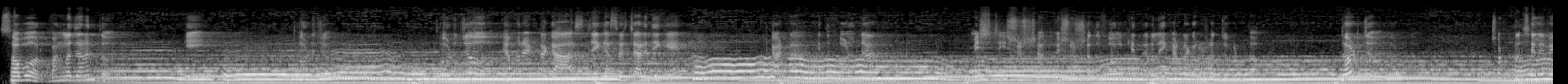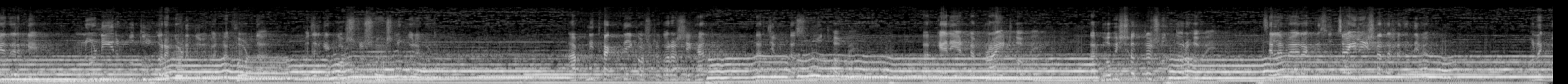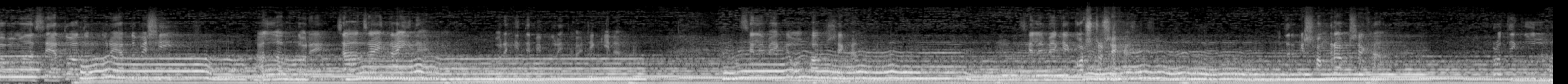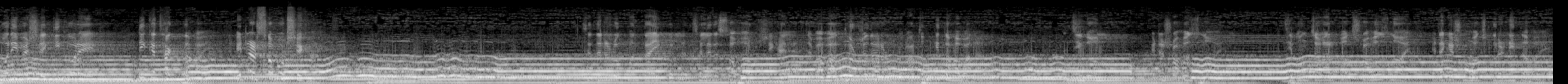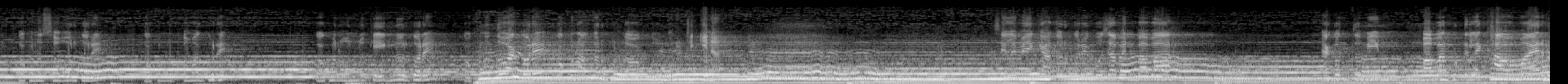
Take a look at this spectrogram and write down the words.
সবর, বাংলা জানেন তো? কি? ধৈর্য। ধৈর্য এমন একটা গাছ, যে গাছের চারিদিকে কাটা, কিন্তু ফলটা মিষ্টি, সুস্বাদু। এই সুস্বাদু ফল খেতে হলে এই কাটাগুলো সহ্য করতে হবে। ধৈর্য। ছোট্ট ছেলে মেয়েদেরকে এটার সবক সেদিন লোকমান তাই করলেন সবর শিখাইলেন যে, বাবা, ধৈর্য ধারণ আতঙ্কিত হবা না। জীবন, এটা সহজ নয়। জীবন চলার পথ সহজ নয়, এটাকে সহজ করে নিতে হয়। কখনো সবর করে, কখনো ক্ষমা করে, কখনো অন্যকে ইগনোর করে, কখনো দোয়া করে, কখনো আল্লাহর উপর তাওয়াক্কুল করে, ঠিক কি না ছেলে মেয়েকে আদর করে বোঝাবেন, বাবা, এখন তুমি বাবার হোটেলে খাও মায়ের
